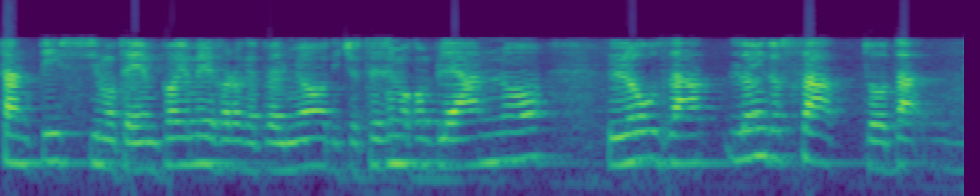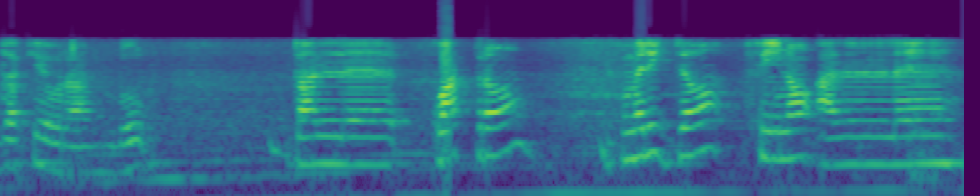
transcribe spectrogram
tantissimo tempo. Io mi ricordo che per il mio diciottesimo compleanno l'ho usato l'ho indossato da, da che ora? Buh. dalle 4 di pomeriggio fino alle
